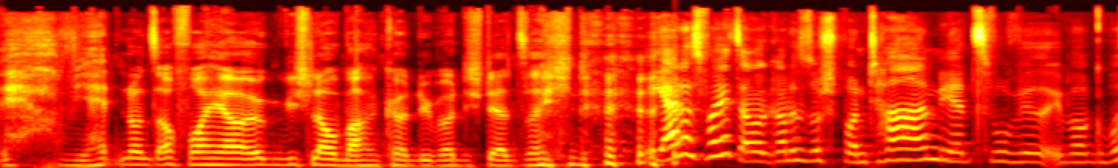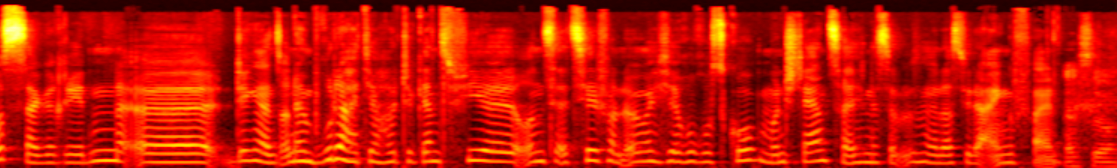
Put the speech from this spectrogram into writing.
ja, wir hätten uns auch vorher irgendwie schlau machen können über die Sternzeichen. Ja, das war jetzt aber gerade so spontan, jetzt wo wir über Geburtstage reden, äh, Dingens. Und dein Bruder hat ja heute ganz viel uns erzählt von irgendwelchen Horoskopen und Sternzeichen, deshalb ist mir das wieder eingefallen. Ach so.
